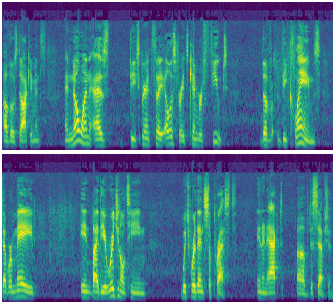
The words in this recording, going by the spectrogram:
of those documents. And no one, as the experience today illustrates, can refute the, the claims that were made in, by the original team, which were then suppressed in an act of deception.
